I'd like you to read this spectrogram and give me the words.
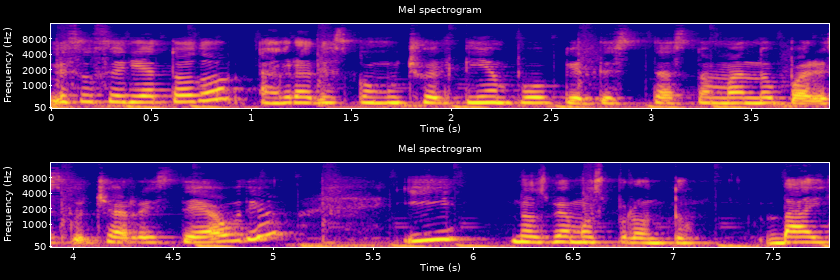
eso sería todo. Agradezco mucho el tiempo que te estás tomando para escuchar este audio y nos vemos pronto. Bye.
